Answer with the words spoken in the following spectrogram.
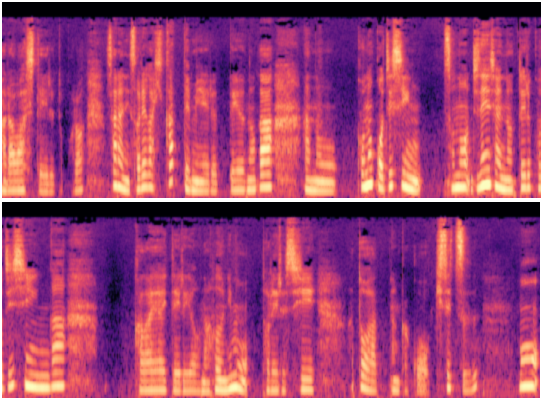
表しているところさらにそれが光って見えるっていうのがあのこの子自身その自転車に乗っている子自身が輝いているような風にも取れるしあとはなんかこう季節も、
